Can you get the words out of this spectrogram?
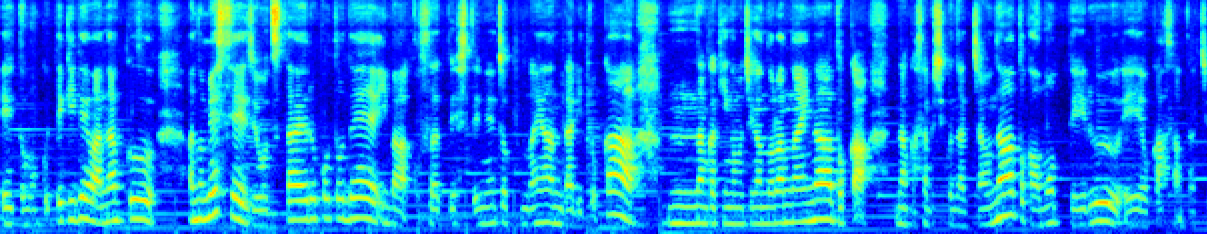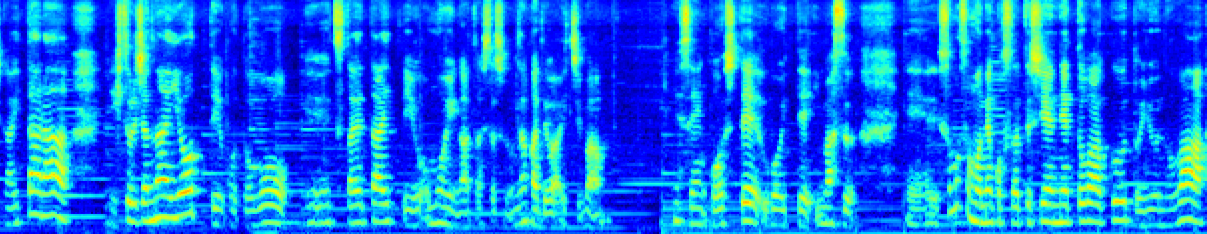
えっ、ー、と、目的ではなく、あのメッセージを伝えることで、今子育てしてね、ちょっと悩んだりとか、うん、なんか気持ちが乗らないなとか、なんか寂しくなっちゃうなとか思っている、えー、お母さんたちがいたら、一人じゃないよっていうことを、えー、伝えたいっていう思いが私たちの中では一番先行して動いています、えー、そもそもね、子育て支援ネットワークというのは、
